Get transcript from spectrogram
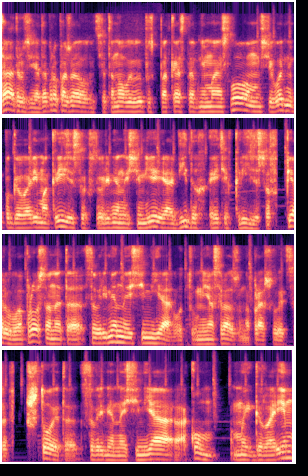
Да, друзья, добро пожаловать. Это новый выпуск подкаста «Обнимая словом». Сегодня поговорим о кризисах в современной семье и о видах этих кризисов. Первый вопрос, он это современная семья. Вот у меня сразу напрашивается, что это современная семья, о ком мы говорим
